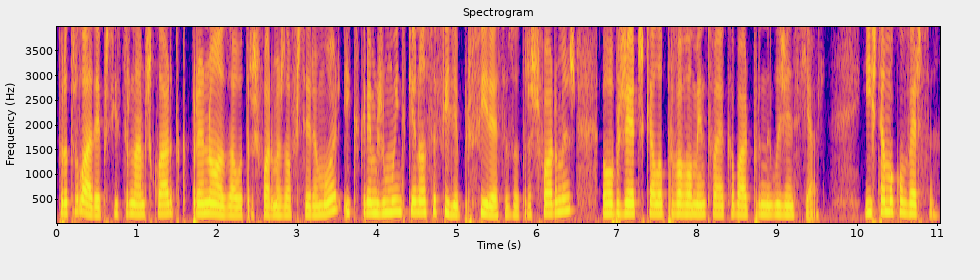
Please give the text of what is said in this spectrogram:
Por outro lado, é preciso tornarmos claro de que para nós há outras formas de oferecer amor e que queremos muito que a nossa filha prefira essas outras formas a objetos que ela provavelmente vai acabar por negligenciar. Isto é uma conversa.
